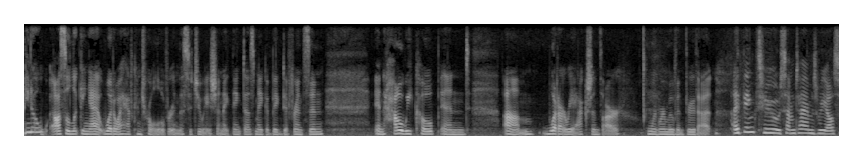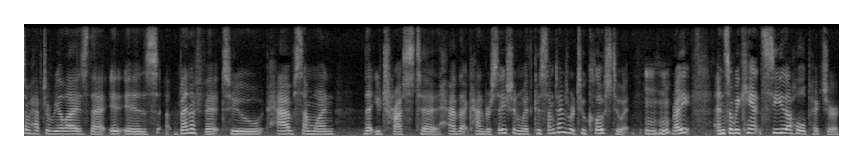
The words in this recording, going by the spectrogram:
You know, also looking at what do I have control over in the situation, I think does make a big difference in in how we cope and um, what our reactions are when we're moving through that. I think too sometimes we also have to realize that it is benefit to have someone that you trust to have that conversation with because sometimes we're too close to it mm-hmm. right and so we can't see the whole picture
